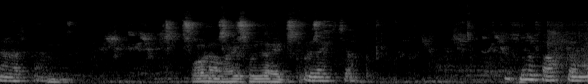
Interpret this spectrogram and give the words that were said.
நல்லா இருக்கா? போன வழி ஃபுல்லாகிடுச்சு ஃபுல் ஆயிடுச்சா? கிருஷ்ணா சாப்பிட்டாங்க.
